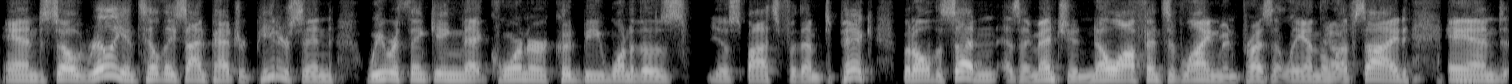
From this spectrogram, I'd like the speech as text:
And so really until they signed Patrick Peterson, we were thinking that corner could be one of those, you know, spots for them to pick, but all of a sudden, as I mentioned, no offensive lineman presently on the yeah. left side. Mm-hmm. And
